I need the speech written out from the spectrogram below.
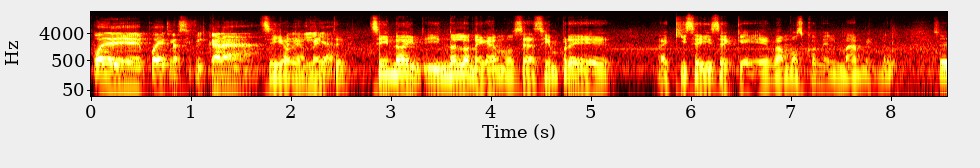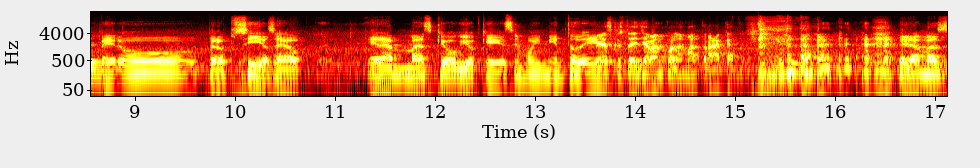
puede, puede clasificar a. Sí, a obviamente. liguilla. Sí, no y, y no lo negamos, o sea, siempre aquí se dice que vamos con el mame, ¿no? Sí. Pero pero pues, sí, o sea, era más que obvio que ese movimiento de Pero es que ustedes ya van con la matraca, ¿no? Era más,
